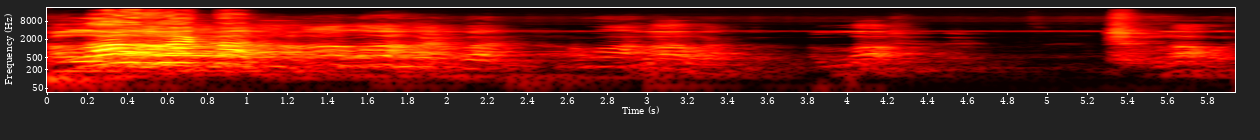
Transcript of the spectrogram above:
আল্লাহু আকবার আল্লাহু আকবার আল্লাহু আকবার আল্লাহ আল্লাহু আকবার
